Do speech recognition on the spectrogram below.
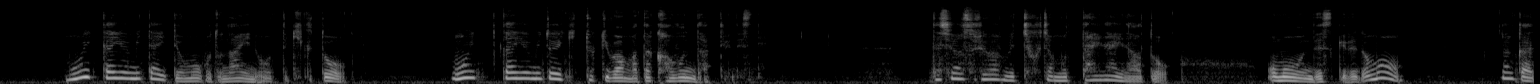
「もう一回読みたいって思うことないの?」って聞くともう一回読みたい時はまた買うんだっていうんですね私はそれはめちゃくちゃもったいないなと思うんですけれどもなんか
